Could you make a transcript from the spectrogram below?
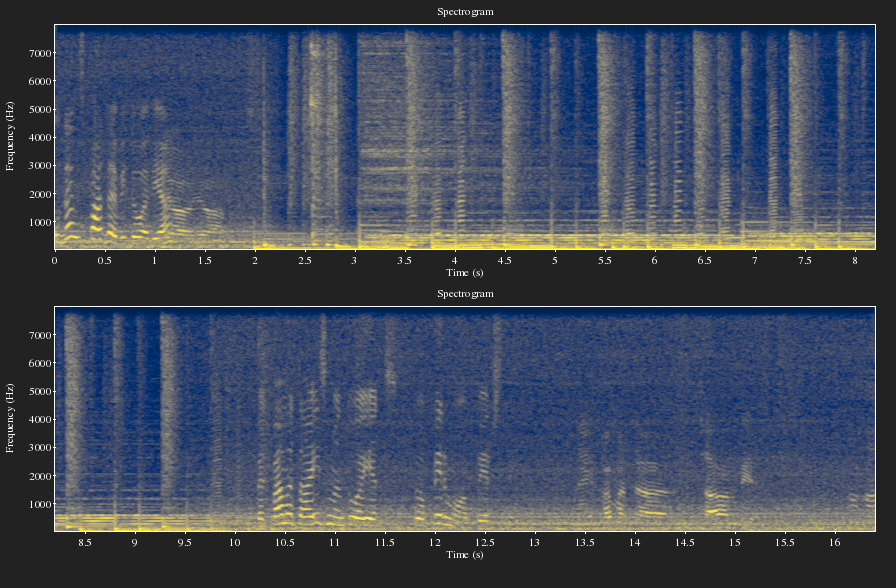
ūdens padevi dod, ja? Jā, jā. Pamatā izmantojiet to pirmo pirsti. Nē, pamatā cānbies. Aha.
